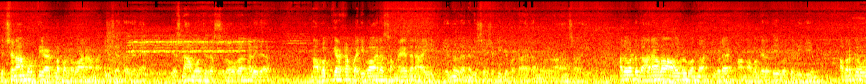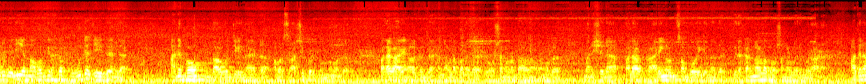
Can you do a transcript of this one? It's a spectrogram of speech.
ദക്ഷിണാമൂർത്തിയായിട്ടുള്ള ഭഗവാനാണ് ഈ ക്ഷേത്രത്തിലെ ദക്ഷിണാമൂർത്തിയുടെ ശ്ലോകങ്ങളിൽ നവഗ്രഹ പരിവാര സമേതനായി എന്ന് തന്നെ വിശേഷിപ്പിക്കപ്പെട്ടതായിട്ട് നമുക്ക് കാണാൻ സാധിക്കും. അതുകൊണ്ട് ധാരാളം ആളുകൾ വന്ന് ഇവിടെ ആ നവഗ്രഹ ദീപം തെളിയുകയും അവർക്ക് ഒരു വലിയ നവഗ്രഹ പൂജ ചെയ്തതിന്റെ അനുഭവം ഉണ്ടാവുകയും ചെയ്യുന്നതായിട്ട് അവർ സാക്ഷ്യപ്പെടുത്തുന്നുമുണ്ട്. പല കാര്യങ്ങൾക്കും ഗ്രഹങ്ങളുടെ പല ദോഷങ്ങളുണ്ടാകുന്നു. നമുക്ക് മനുഷ്യന് പല കാര്യങ്ങളും സംഭവിക്കുന്നത് ഗ്രഹങ്ങളുടെ ദോഷങ്ങൾ വരുമ്പോഴാണ്. അതിന്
